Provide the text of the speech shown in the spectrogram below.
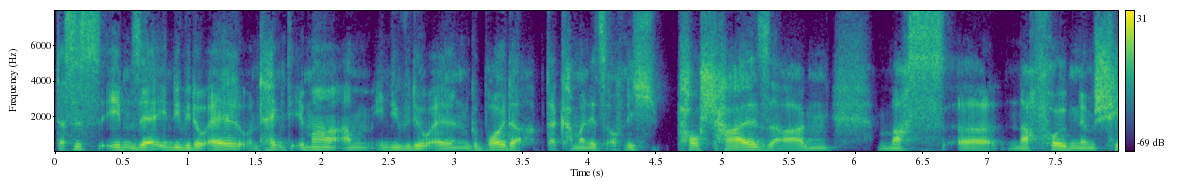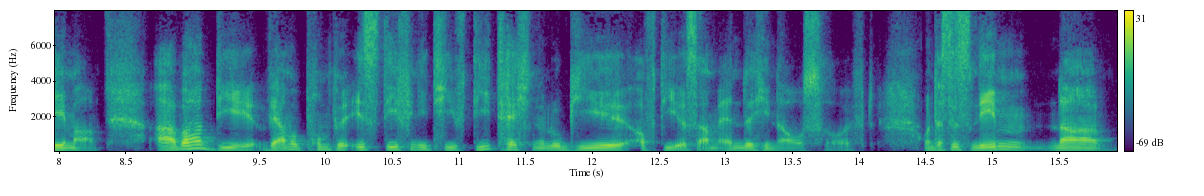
Das ist eben sehr individuell und hängt immer am individuellen Gebäude ab. Da kann man jetzt auch nicht pauschal sagen, mach's äh, nach folgendem Schema. Aber die Wärmepumpe ist definitiv die Technologie, Technologie, auf die es am Ende hinausläuft. Und das ist neben einer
